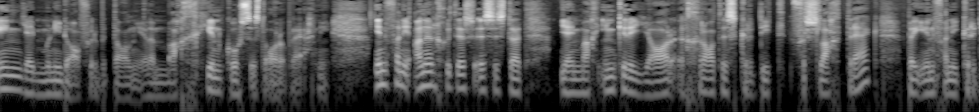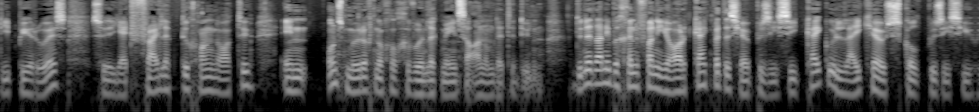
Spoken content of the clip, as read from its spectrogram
en jy moenie daarvoor betaal nie. Jy mag geen kostes daarop reg nie. Een van die ander goeders is is dat jy mag een keer 'n jaar 'n gratis kredietverslag trek by een van die kredietburo's, so jy het vrylik toegang daartoe en Ons moedig nogal gewoonlik mense aan om dit te doen. Doen dit aan die begin van die jaar, kyk wat is jou posisie, kyk hoe lyk jou skuldposisie,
